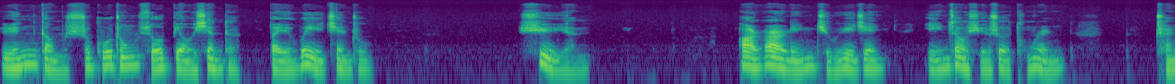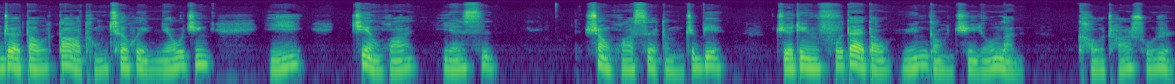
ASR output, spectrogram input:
云冈石窟中所表现的北魏建筑。序言：二二零九月间，营造学社同仁乘着到大同测绘辽金宜建华严寺、善华寺等之便，决定附带到云冈去游览考察数日。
